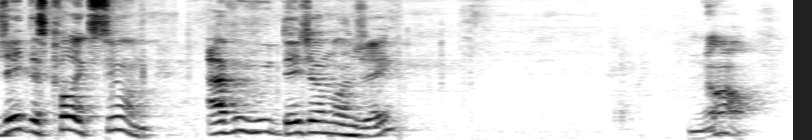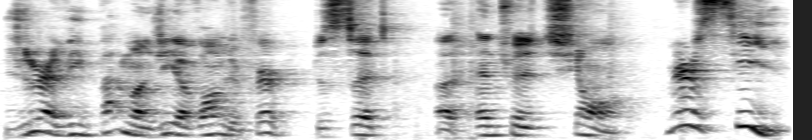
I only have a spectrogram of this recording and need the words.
J'ai des collections. Avez-vous déjà mangé? Non, je n'avais pas mangé avant de faire de cette euh, introduction. Merci!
